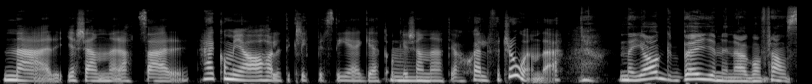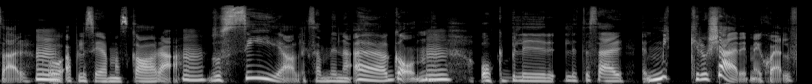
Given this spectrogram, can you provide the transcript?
när jag känner att så här, här kommer jag ha lite klipp i steget och jag känner att jag har självförtroende. När jag böjer mina ögonfransar Mm. och applicerar mascara, då ser jag liksom mina ögon Mm. och blir lite så här mikrokär i mig själv.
